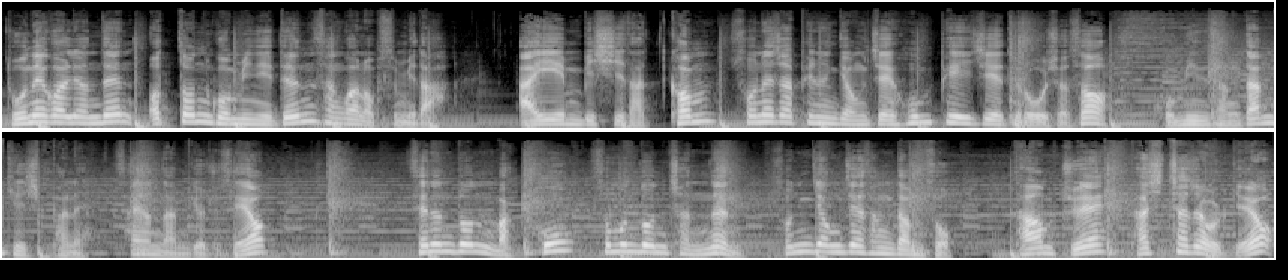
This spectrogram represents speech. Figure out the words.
돈에 관련된 어떤 고민이든 상관없습니다. imbc.com 손에 잡히는 경제 홈페이지에 들어오셔서 고민 상담 게시판에 사연 남겨주세요. 새는 돈 맞고 소문 돈 찾는 손경제 상담소 다음 주에 다시 찾아올게요.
